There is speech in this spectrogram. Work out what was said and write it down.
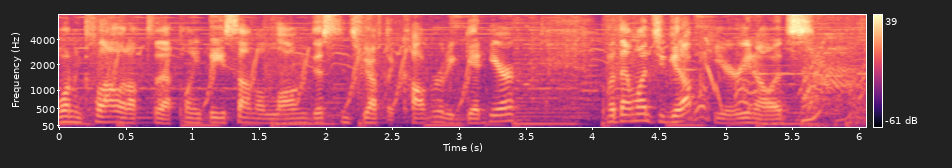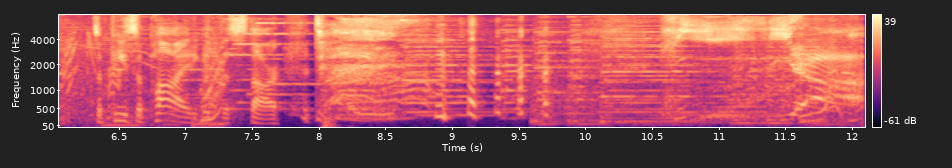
one cloud up to that point based on the long distance you have to cover to get here. But then once you get up here, you know, it's it's a piece of pie to get the star. yeah!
